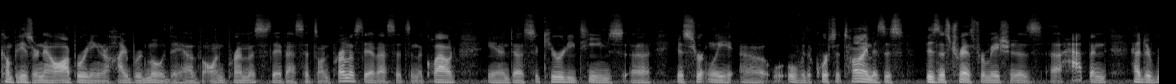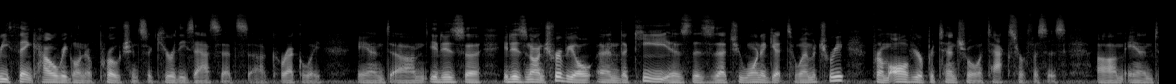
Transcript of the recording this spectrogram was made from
companies are now operating in a hybrid mode. They have on-premise, they have assets on-premise, they have assets in the cloud, and uh, security teams uh, certainly uh, over the course of time as this business transformation has happened, had to rethink how are we going to approach and secure these assets correctly. And um, it is uh, it is non-trivial, and the key is, is that you want to get telemetry from all of your potential attack surfaces. Um, and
